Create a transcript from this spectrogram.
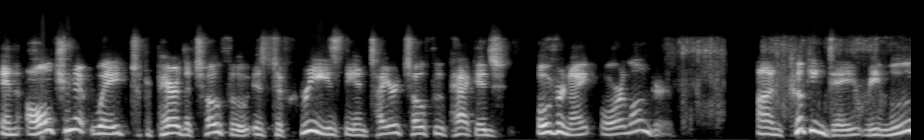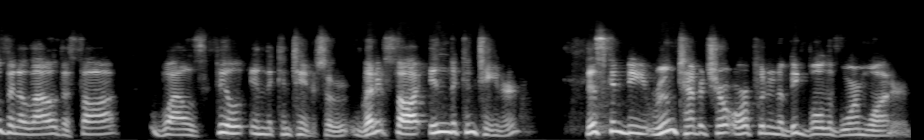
An alternate way to prepare the tofu is to freeze the entire tofu package overnight or longer. On cooking day, remove and allow the thaw while still in the container. So let it thaw in the container. This can be room temperature or put in a big bowl of warm water.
